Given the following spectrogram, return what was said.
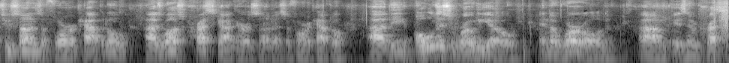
Tucson is a former capital, as well as Prescott, Arizona, is a former capital. Uh, the oldest rodeo in the world um, is impressive.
